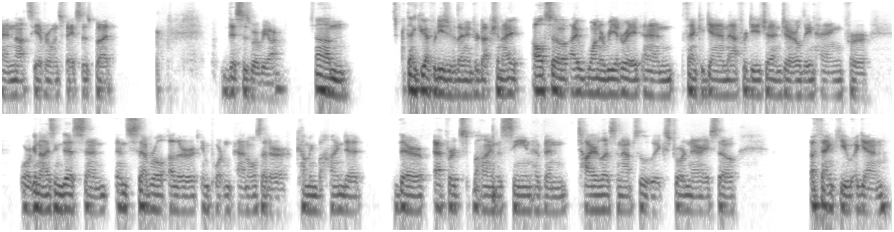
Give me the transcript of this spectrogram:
and not see everyone's faces, but this is where we are. Um, thank you, Afrodesia, for that introduction. I also I want to reiterate and thank again Afrodesia and Geraldine Heng for organizing this and and several other important panels that are coming behind it. Their efforts behind the scene have been tireless and absolutely extraordinary. So, a thank you again.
